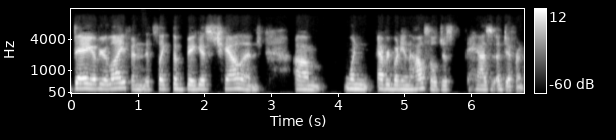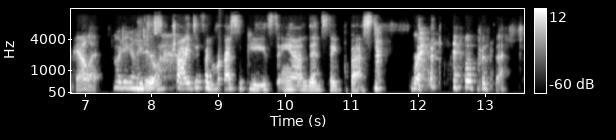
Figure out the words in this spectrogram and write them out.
day of your life and it's like the biggest challenge um, when everybody in the household just has a different palate. What are you going to do? just try different recipes and then save the best right hope for best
